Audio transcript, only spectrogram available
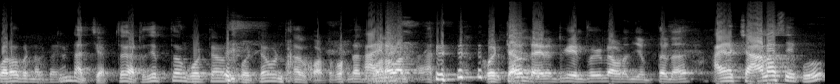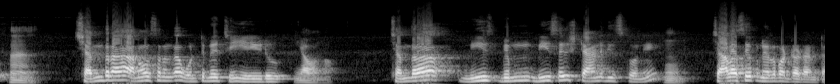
గొడవ పడిన అబ్బాయిని. అంటే అది చెప్తే అట్ట చెప్తాం కొట్టాము కొట్టాము నాకు కొట్టకుండా. కొట్టాము డైరెక్ట్గా ఇంటర్వ్యూలో అవడం చెప్తాడా? ఆయన చాలాసేపు చంద్ర అనవసరంగా ఒంటి మీద చెయ్యి వేయడు. అవును. చంద్ర మీ మీ సైడ్ స్టాండ్ తీసుకొని చాలాసేపు నిలబడ్డాడంట.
